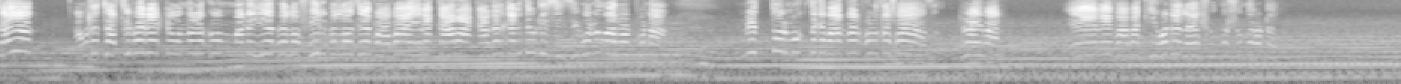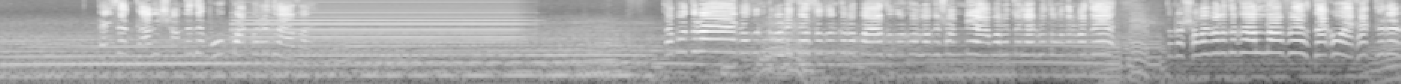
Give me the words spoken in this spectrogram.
যাই হোক, আমাদের যাত্রী ভাইরা একটা অন্যরকম মানে ইয়ে পেল ফিল পেল যে, বাবা, এরা কারা? কাদের গাড়িতে উঠেছি? জীবনেও আর উঠবো না। মৃত্যুর মুখ থেকে বারবার ফেরত আসা ড্রাইভার এ রে বাবা, কি হোটেল এ? সুন্দর সুন্দর হোটেল দেখছেন, গাড়ির সামনে যে বুক পাক করে দেওয়া যায় তা বন্ধুরা, নতুন কোনো রিকোয়েস্ট নতুন কোনো বাস নতুন কোনো লোকেশন নিয়ে আবারও চলে আসব তোমাদের মাঝে। তোমরা সবাই ভালো থেকো, আল্লাহ হাফেজ। দেখো এক একজনের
